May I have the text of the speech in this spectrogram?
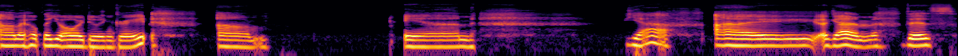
Um, I hope that you all are doing great. Um, and yeah, I, again, this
